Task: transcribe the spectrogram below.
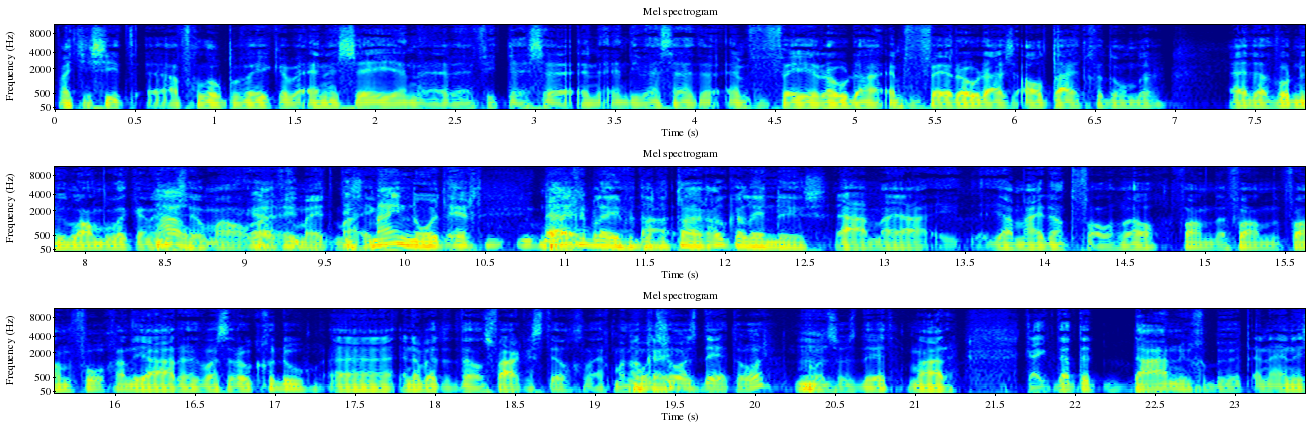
wat je ziet, afgelopen week hebben we NSC en, en Vitesse en, en die wedstrijden MVV Roda. MVV Roda is altijd gedonder. Hè, dat wordt nu landelijk en is Nou, helemaal ja, uitgemeten. Het is ik- mij nooit echt bijgebleven dat nou, het daar ook ellende is. ja, maar ja, ja, mij dan toevallig wel. Van, van, van voorgaande jaren was er ook gedoe. Eh, en dan werd het wel eens vaker stilgelegd. Maar nooit zoals dit hoor. Nooit Hmm. zoals dit. Maar kijk, dat het daar nu gebeurt. En NEC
